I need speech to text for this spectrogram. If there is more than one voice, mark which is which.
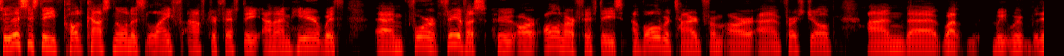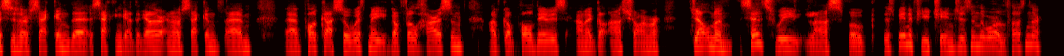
Speaker 1: So this is the podcast known as Life After 50, and I'm here with um, four, three of us who are all in our 50s, have all retired from our um, first job, and uh, well, we we this is our second uh, second get together and our second um, uh, podcast. So with me, you've got Phil Harrison, I've got Paul Davies, and I've got Ash Sharma. Gentlemen, since we last spoke, there's been a few changes in the world, hasn't there?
